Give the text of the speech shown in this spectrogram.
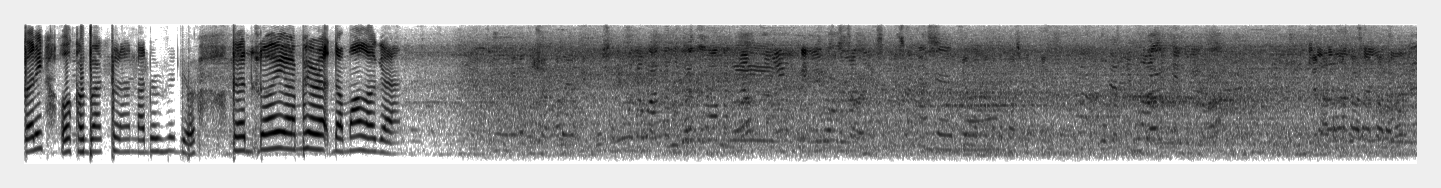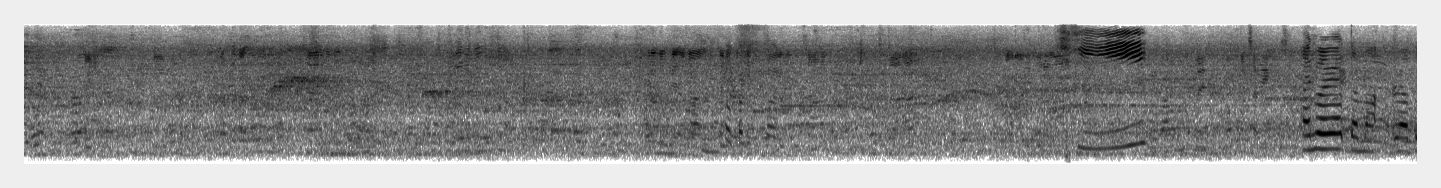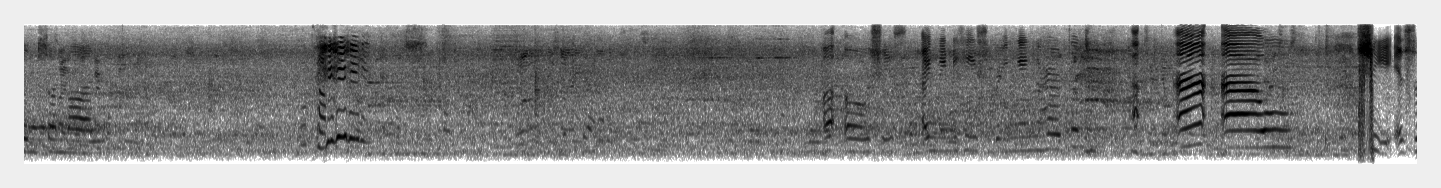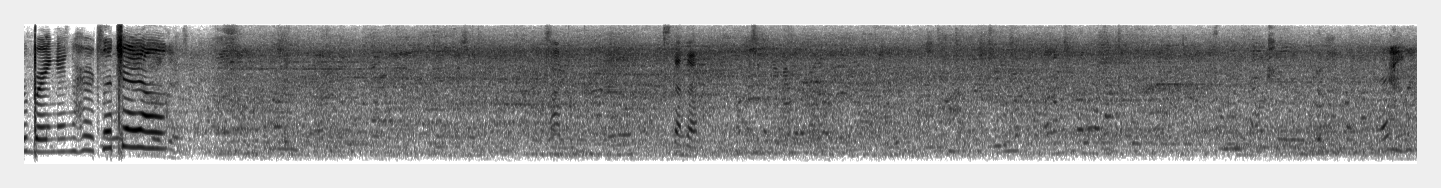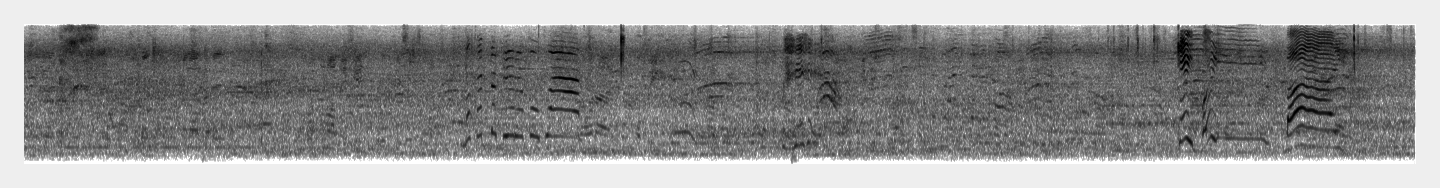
Everybody, welcome back to another video. Today I'm here at the mall again. And we're at the Ma- Robinson Mall. Uh-oh, she's, I mean, he's bringing her to, uh, uh-oh. She is bringing her to jail. したんだ。バイバイ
